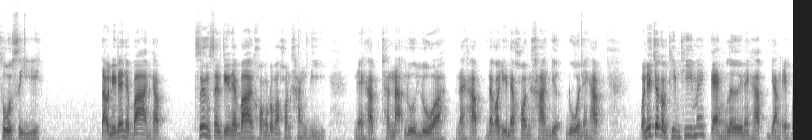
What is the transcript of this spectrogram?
สูสี แต่วันนี้เล่นในบ้านครับ ซึ่งสถิติในบ้านของโรม่าค่อนข้างดีนะครับ ชนะรัวๆนะครับ แล้วก็ยืนได้ค่อนข้างเยอะด้วยนะครับ วันนี้เจอกับทีมที่ไม่แก่งเลยนะครับ อย่างเอมโป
